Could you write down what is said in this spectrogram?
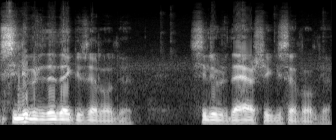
Silivri'de de güzel oluyor. Silivri'de her şey güzel oluyor.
